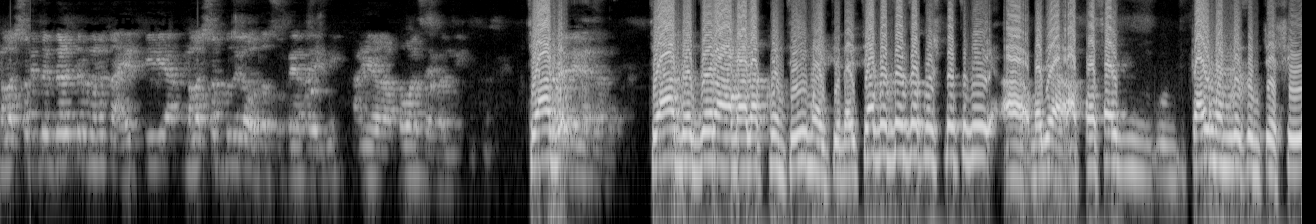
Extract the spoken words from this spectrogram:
मला शब्द जगदाळे तर म्हणत आहेत की मला शब्द दिला होता सुप्रियाताईंनी आणि पवार साहेबांनी. त्या. त्याबद्दल आम्हाला कोणतीही माहिती नाही. त्याबद्दलचा प्रश्न तुम्ही म्हणजे आप्पासाहेब काय म्हणले तुमच्याशी?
